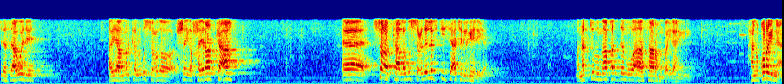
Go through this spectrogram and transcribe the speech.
sidaas aawadeed ayaa marka lagu socdo shayga khayraadka ah socodkaa lagu socdo laftiisa ajar laga helaya wanaktubu ma qadamuu wa aahaarahum baa ilahay yidhi. Waxaanu qoraynaa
